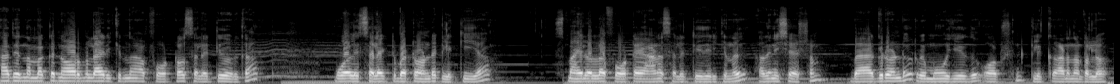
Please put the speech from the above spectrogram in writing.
ആദ്യം നമുക്ക് നോർമലായിരിക്കുന്ന ആ ഫോട്ടോ സെലക്ട് ചെയ്ത് കൊടുക്കാം. മുകളിൽ സെലക്ട് ബട്ടൺ ഉണ്ട് ക്ലിക്ക് ചെയ്യുക. സ്മൈലുള്ള ഫോട്ടോയാണ് സെലക്ട് ചെയ്തിരിക്കുന്നത്. അതിനുശേഷം ബാക്ക്ഗ്രൗണ്ട് റിമൂവ് ചെയ്ത് ഓപ്ഷൻ ക്ലിക്ക് കാണുന്നുണ്ടല്ലോ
